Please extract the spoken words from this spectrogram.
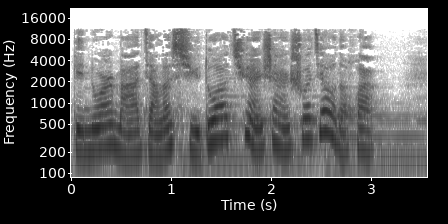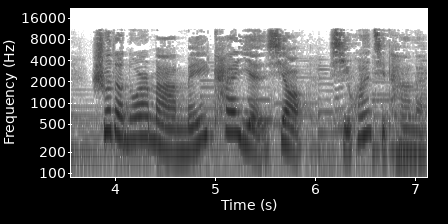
给努尔玛讲了许多劝善说教的话，说的努尔玛眉开眼笑，喜欢起她来。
